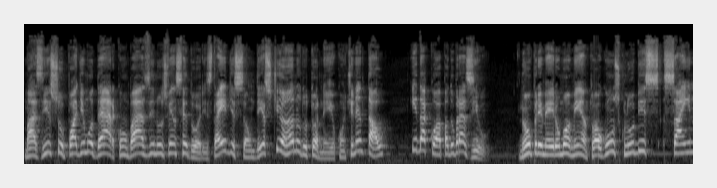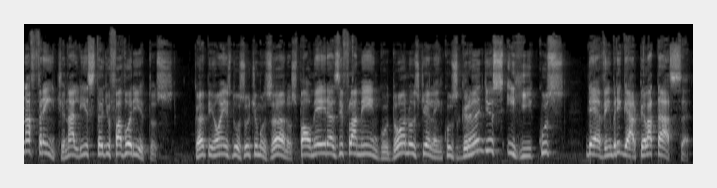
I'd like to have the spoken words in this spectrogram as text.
Mas isso pode mudar com base nos vencedores da edição deste ano do Torneio Continental e da Copa do Brasil. Num primeiro momento, alguns clubes saem na frente na lista de favoritos. Campeões dos últimos anos, Palmeiras e Flamengo, donos de elencos grandes e ricos, devem brigar pela taça.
